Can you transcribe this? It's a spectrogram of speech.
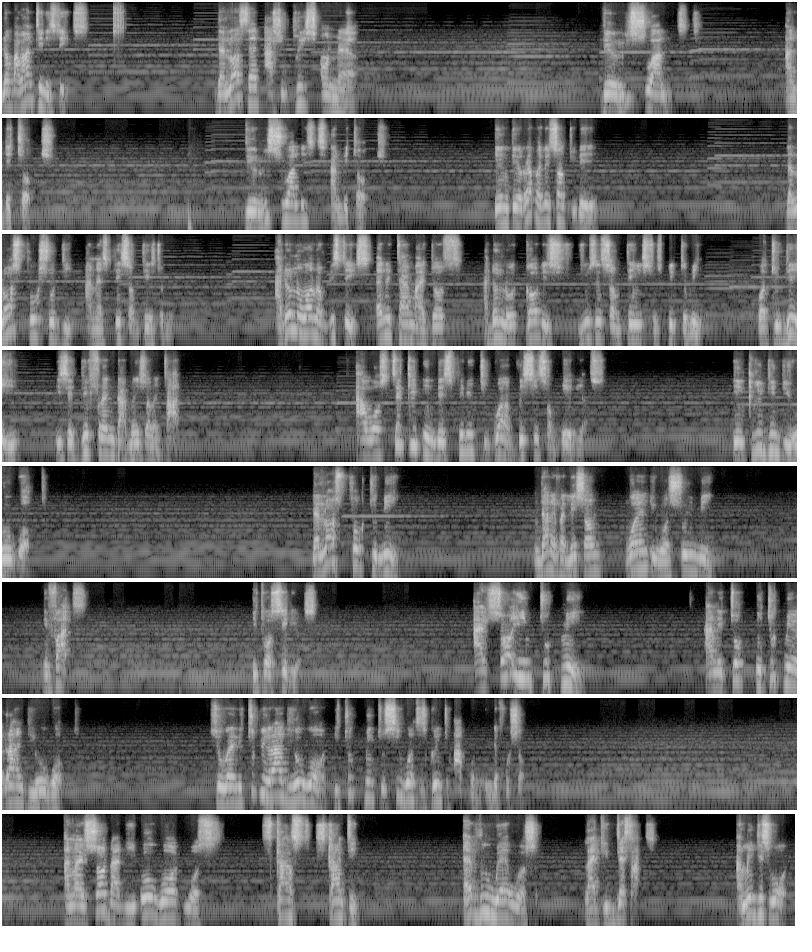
Number one thing is this. The Lord said I should preach on uh, the ritualist and the church. The ritualist and the church. In the revelation today, the Lord spoke so deep and explained some things to me. I don't know one of these days, anytime I just, I don't know, God is using some things to speak to me. But today is a different dimension entirely. I was taken in the spirit to go and visit some areas, including the whole world. The Lord spoke to me in that revelation when he was showing me. In fact, it was serious. I saw him took me and it took it took me around the whole world. So when it took me around the whole world, it took me to see what is going to happen in the future. And I saw that the whole world was scant, scanty. Everywhere was like a desert. I mean this world.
